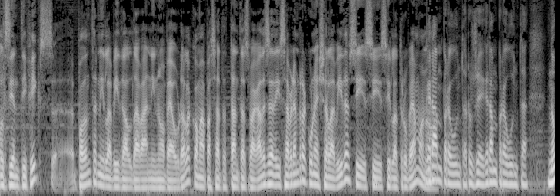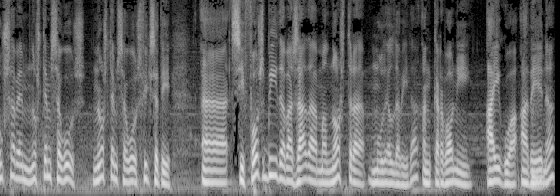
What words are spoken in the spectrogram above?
els científics eh, poden tenir la vida al davant i no veure-la, com ha passat tantes vegades? És a dir, sabrem reconèixer la vida si, si, si la trobem o no? Gran pregunta, Roger, gran pregunta. No ho sabem, no estem segurs, no estem segurs. Fixa-t'hi, eh, si fos vida basada en el nostre model de vida, en carboni, aigua, ADN, mm.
